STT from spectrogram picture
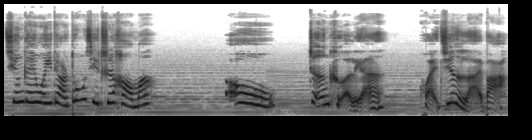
请给我一点东西吃好吗？”“哦，真可怜，快进来吧。”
